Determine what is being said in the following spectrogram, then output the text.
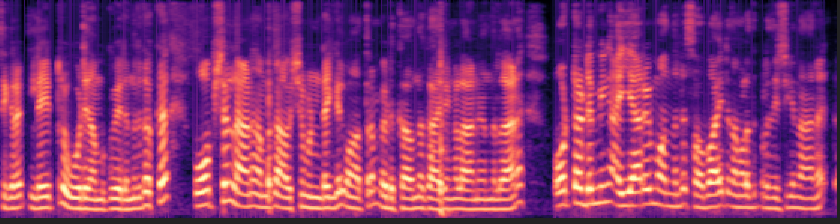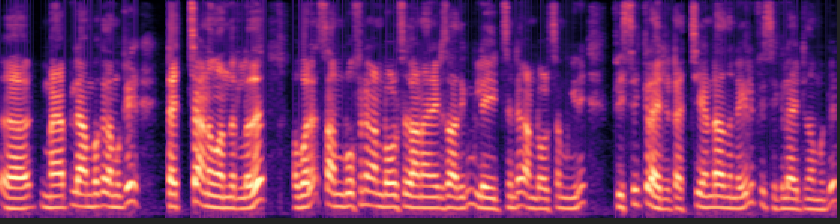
സിഗരറ്റ് ലൈറ്റർ കൂടി നമുക്ക് വരുന്നത്. ഇതൊക്കെ ഓപ്ഷനിലാണ് നമുക്ക് ആവശ്യമുണ്ടെങ്കിൽ മാത്രം എടുക്കാവുന്ന കാര്യങ്ങളാണ് എന്നുള്ളതാണ്. Auto dimming I R M വന്നിട്ട് സ്വാഭാവികമായിട്ട് നമ്മളത് പ്രതീക്ഷിക്കുന്നതാണ്. മാപ്പിലാകുമ്പോൾ നമുക്ക് ടച്ച് ആണ് വന്നിട്ടുള്ളത്. അതുപോലെ സൺറൂഫിന്റെ കൺട്രോൾസ് കാണാനായിട്ട് സാധിക്കും. ലൈറ്റ്സിന്റെ കൺട്രോൾസ് നമുക്ക് ഇനി ഫിസിക്കലായിട്ട് ടച്ച് ചെയ്യേണ്ടതെന്നുണ്ടെങ്കിൽ ഫിസിക്കലായിട്ട് നമുക്ക്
